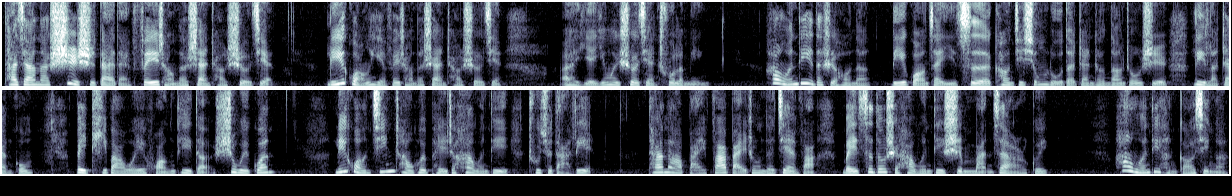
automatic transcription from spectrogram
他家呢世世代代非常的擅长射箭，李广也非常的擅长射箭，哎，也因为射箭出了名。汉文帝的时候呢，李广在一次抗击匈奴的战争当中是立了战功，被提拔为皇帝的侍卫官。李广经常会陪着汉文帝出去打猎。他那百发百中的剑法，每次都使汉文帝是满载而归。汉文帝很高兴啊，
